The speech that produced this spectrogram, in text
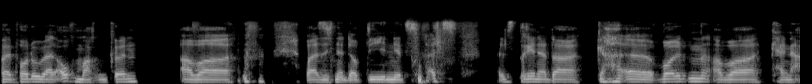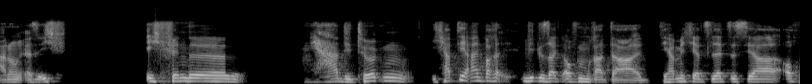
bei Portugal auch machen können. Aber weiß ich nicht, ob die ihn jetzt als, als Trainer da äh, wollten, aber keine Ahnung. Also ich, ich finde, ja, die Türken, ich habe die einfach, wie gesagt, auf dem Radar. Die haben mich jetzt letztes Jahr auch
